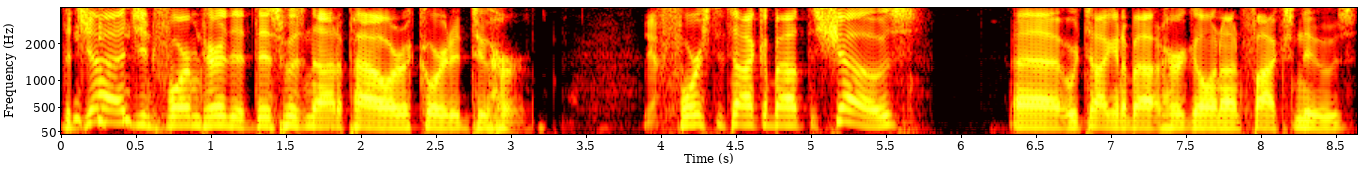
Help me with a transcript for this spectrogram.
The judge informed her that this was not a power accorded to her. Forced to talk about the shows, uh, we're talking about her going on Fox News.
